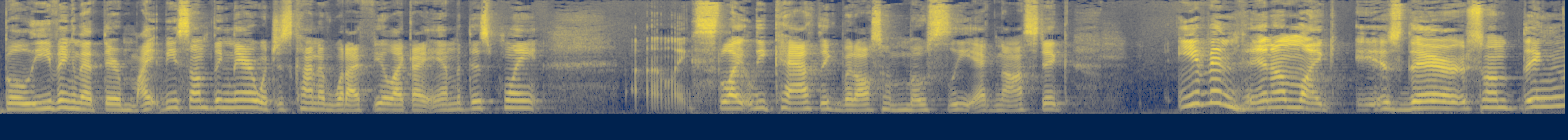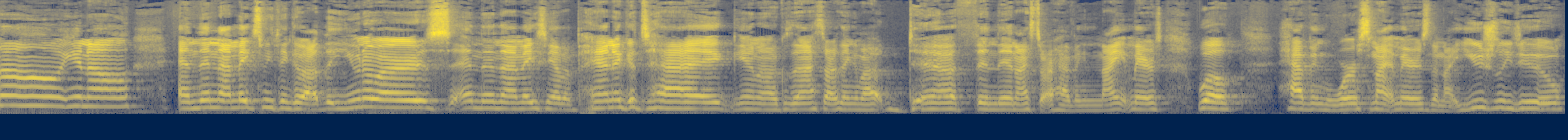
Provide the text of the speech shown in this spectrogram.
believing that there might be something there, which is kind of what I feel like I am at this point, uh, like slightly Catholic, but also mostly agnostic even then I'm like, is there something? No, you know? And then that makes me think about the universe, and then that makes me have a panic attack, you know, because then I start thinking about death, and then I start having nightmares. Well, having worse nightmares than I usually do.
